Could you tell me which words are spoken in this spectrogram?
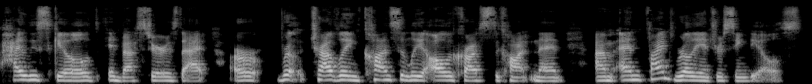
highly skilled investors that are re- traveling constantly all across the continent um, and find really interesting deals.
